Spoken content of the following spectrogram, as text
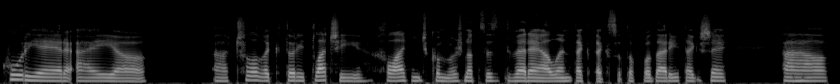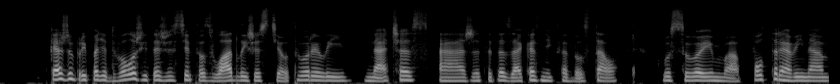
kuriér, aj uh, človek, ktorý tlačí chladničko možno cez dvere a len tak, tak sa to podarí. Takže uh, v každom prípade dôležité, že ste to zvládli, že ste otvorili na čas a že teda zákazník sa dostal ku svojim potravinám.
